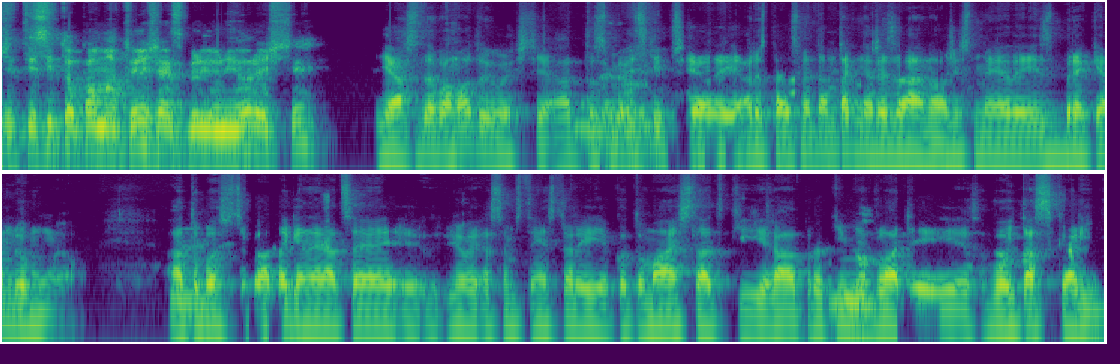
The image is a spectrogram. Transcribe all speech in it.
Že ty si to pamatuješ, jak jsi byl junior ještě? Já si to pamatuju ještě a to jsme vždycky přijeli a dostali jsme tam tak neřezáno, že jsme jeli s brekem domů, jo. A to mhm. byla třeba ta generace, jo, já jsem stejně starý jako Tomáš Sladký, hrál proti mě no. Vlady, Vojta Skalík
